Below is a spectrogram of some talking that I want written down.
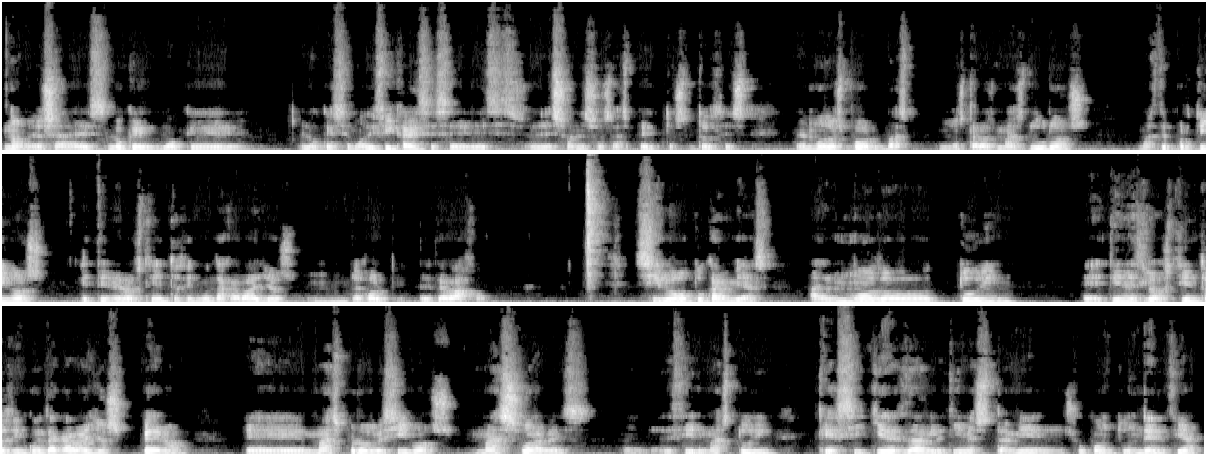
¿no? O sea, es lo que, lo que, lo que se modifica es ese, son esos aspectos. Entonces, en el modo Sport vas unos talos más duros, más deportivos, y tiene los 150 caballos mm, de golpe, desde abajo. Si luego tú cambias al modo Touring, eh, tienes los 150 caballos, pero eh, más progresivos, más suaves, ¿eh? es decir, más Touring, que si quieres darle tienes también su contundencia,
